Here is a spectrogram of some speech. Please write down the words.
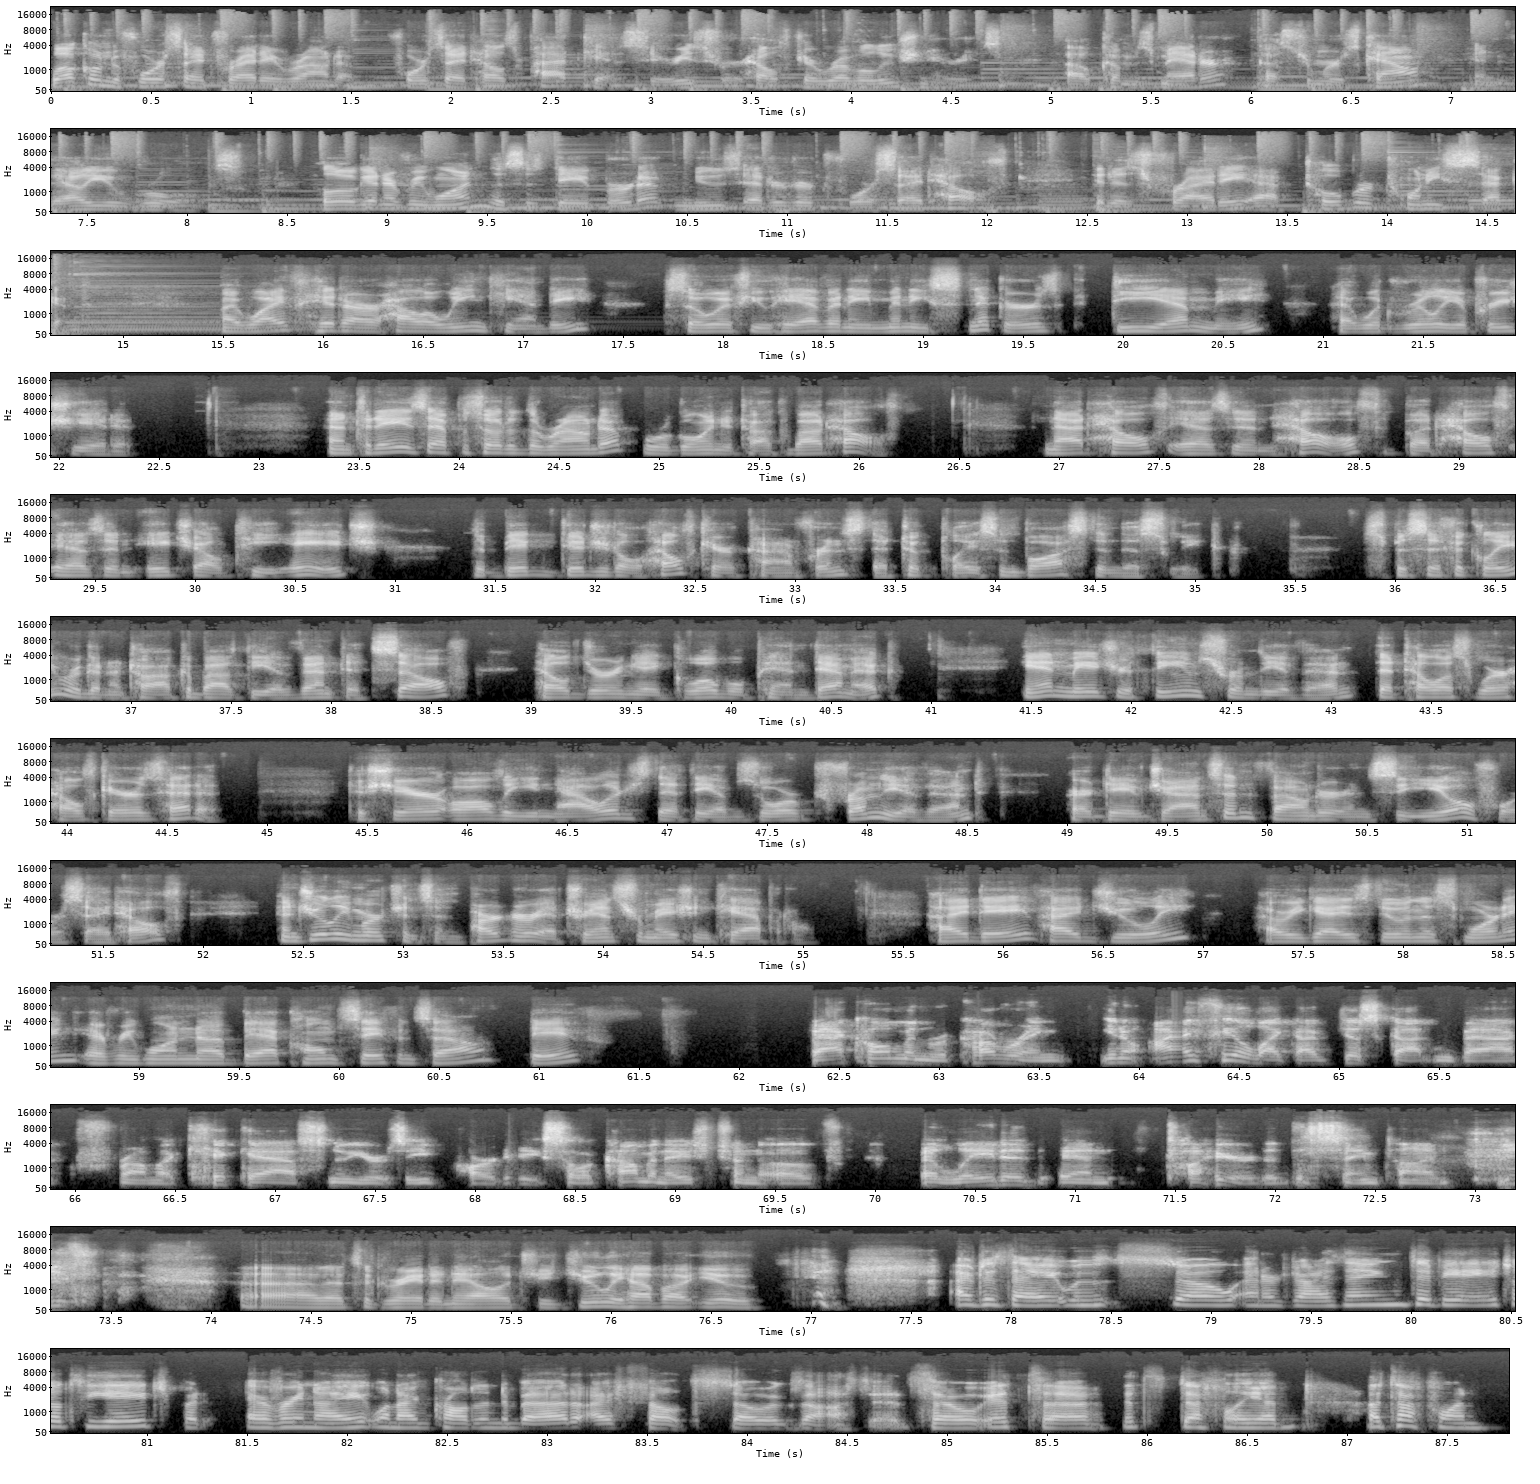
Welcome to Foresight Friday Roundup, Foresight Health's podcast series for healthcare revolutionaries. Outcomes matter, customers count, and value rules. Hello again, everyone. This is Dave Burda, news editor at Foresight Health. It is Friday, October 22nd. My wife hid our Halloween candy, so if you have any mini Snickers, DM me. I would really appreciate it. On today's episode of the Roundup, we're going to talk about health not health as in health, but health as in HLTH, the big digital healthcare conference that took place in Boston this week. Specifically, we're going to talk about the event itself, held during a global pandemic, and major themes from the event that tell us where healthcare is headed. To share all the knowledge that they absorbed from the event are Dave Johnson, founder and CEO of Foresight Health, and Julie Murchison, partner at Transformation Capital. Hi, Dave. Hi, Julie. How are you guys doing this morning? Everyone uh, back home safe and sound? Dave? Back home and recovering. You know, I feel like I've just gotten back from a kick ass New Year's Eve party. So a combination of elated and tired at the same time. uh, that's a great analogy. Julie, how about you? I have to say, it was so energizing to be at HLTH, but every night when I crawled into bed, I felt so exhausted. So it's a, it's definitely a, a tough one.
